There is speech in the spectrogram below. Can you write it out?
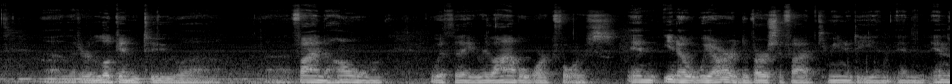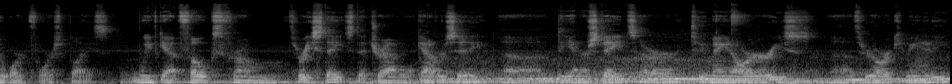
uh, that are looking to uh, find a home with a reliable workforce. And, you know, we are a diversified community in, in, in the workforce place. We've got folks from three states that travel Calvert City. Uh, the interstates are two main arteries uh, through our community.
